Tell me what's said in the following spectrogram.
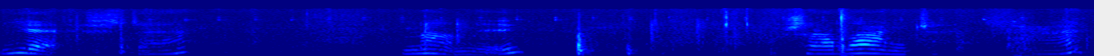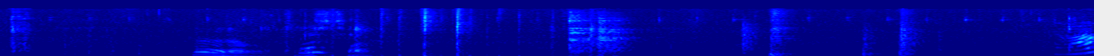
Jeszcze mamy szarańcze. Tak? Hmm, rzeczywiście. No.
